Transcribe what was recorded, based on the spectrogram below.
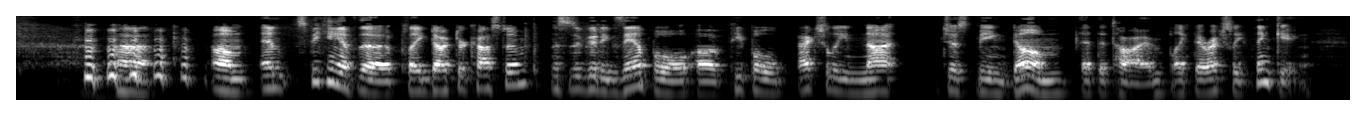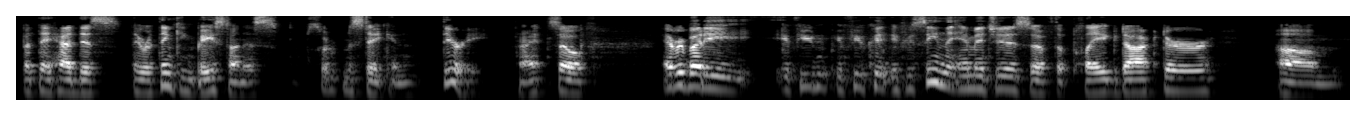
Uh, um, and speaking of the plague doctor costume, this is a good example of people actually not just being dumb at the time, like they were actually thinking, but they had this, they were thinking based on this sort of mistaken theory, right? So everybody, if you if you could if you've seen the images of the plague doctor, um,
